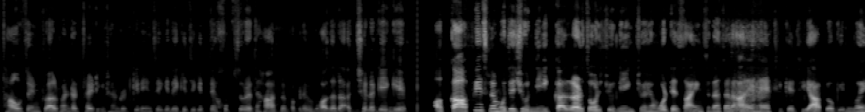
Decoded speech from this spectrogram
thousand, twelve hundred, thirteen hundred की रेंज से। कि देखिए जी कितने खूबसूरत हाथ में पकड़े हुए बहुत ज़्यादा अच्छे लगेंगे। और काफ़ी इसमें मुझे यूनिक कलर्स और यूनिक जो है वो डिज़ाइंस नज़र आए हैं। ठीक है जी। आप लोग इनमें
